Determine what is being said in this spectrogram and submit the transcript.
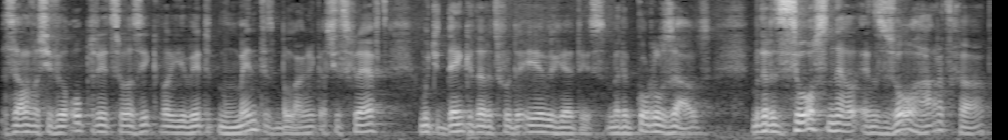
zelf als je veel optreedt zoals ik, waar je weet het moment is belangrijk. Als je schrijft, moet je denken dat het voor de eeuwigheid is, met een korrel zout. Maar dat het zo snel en zo hard gaat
